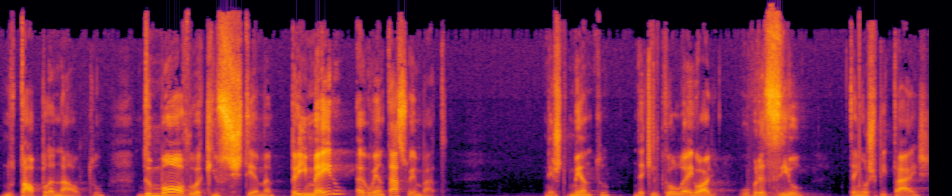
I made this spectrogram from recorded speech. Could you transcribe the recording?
no tal planalto, de modo a que o sistema primeiro aguentasse o embate. Neste momento, daquilo que eu leio, olha, o Brasil tem hospitais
